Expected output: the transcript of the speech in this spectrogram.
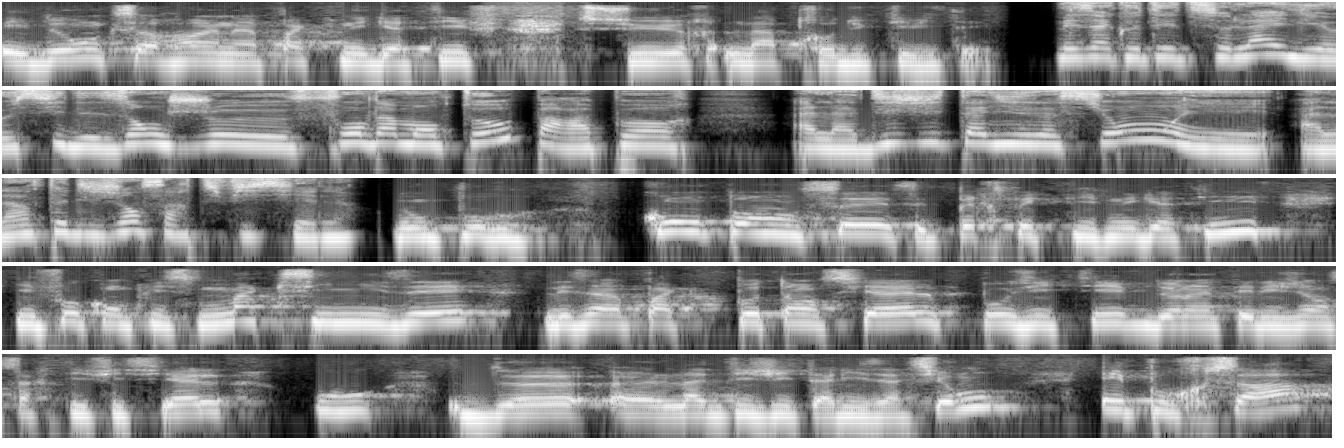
et donc ça aura un impact négatif sur la productivité. Mais à côté de cela, il y a aussi des enjeux fondamentaux par rapport à la digitalisation et à l'intelligence artificielle. Donc pour compenser cette perspective négative, il faut qu'on puisse maximiser les impacts potentiels positifs de l'intelligence artificielle ou de euh, la digitalisation. Et pour ça,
